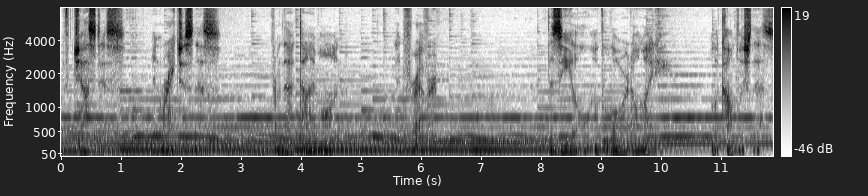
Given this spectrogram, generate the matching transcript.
with justice and righteousness from that time on and forever. Zeal of the Lord Almighty will accomplish this.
